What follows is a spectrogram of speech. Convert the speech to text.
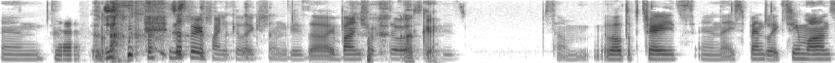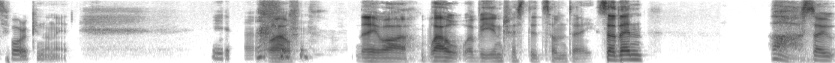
and yeah, it's just very funny collection with uh, a bunch of dogs Okay. and with some a lot of traits, and I spent like three months working on it. Yeah. Wow. There you are. Well, I'd be interested someday. So then, ah, so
